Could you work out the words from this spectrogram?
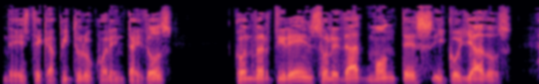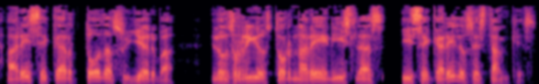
de este capítulo cuarenta y dos, Convertiré en soledad montes y collados, haré secar toda su hierba, los ríos tornaré en islas y secaré los estanques.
